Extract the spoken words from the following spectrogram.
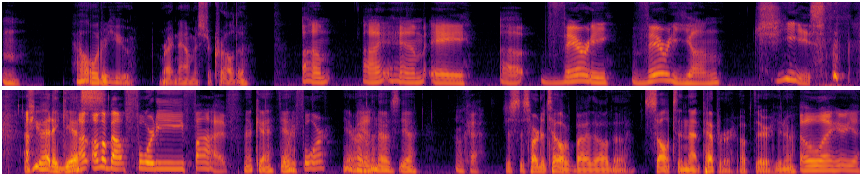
Mm. How old are you right now, Mr. Cralda? Um, I am a uh, very, very young. Jeez, If you had a guess, I'm about 45, okay. 44. yeah, right Yeah. on the nose. Yeah, Okay. just it's hard to tell by the, all the salt and that pepper up there. You know, Oh, I hear you.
